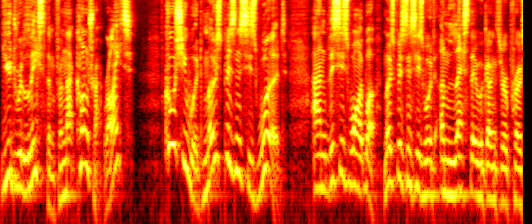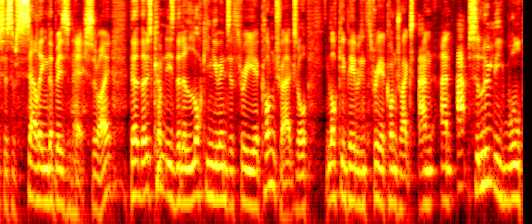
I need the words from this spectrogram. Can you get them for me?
You'd release them from that contract, right? Of course you would. Most businesses would. And this is why, well, most businesses would unless they were going through a process of selling the business, right? Those companies that are locking you into three year contracts or locking people in three year contracts and, and absolutely will,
